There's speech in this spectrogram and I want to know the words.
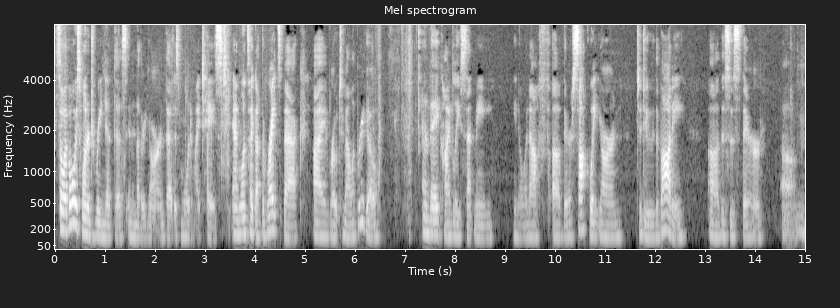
So I've always wanted to reknit this in another yarn that is more to my taste. And once I got the rights back, I wrote to Malabrigo and they kindly sent me, you know, enough of their sock weight yarn to do the body. Uh, this is their um,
